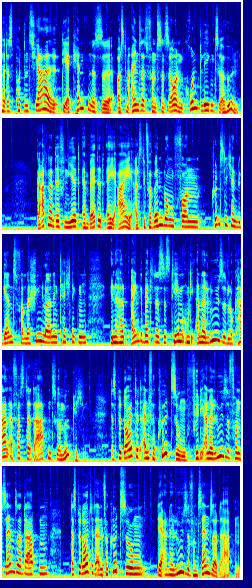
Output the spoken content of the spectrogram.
hat das Potenzial, die Erkenntnisse aus dem Einsatz von Sensoren grundlegend zu erhöhen. Gartner definiert Embedded AI als die Verwendung von künstlicher Intelligenz, von Machine Learning Techniken innerhalb eingebetteter Systeme, um die Analyse lokal erfasster Daten zu ermöglichen. Das bedeutet eine Verkürzung für die Analyse von Sensordaten. Das bedeutet eine Verkürzung der Analyse von Sensordaten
